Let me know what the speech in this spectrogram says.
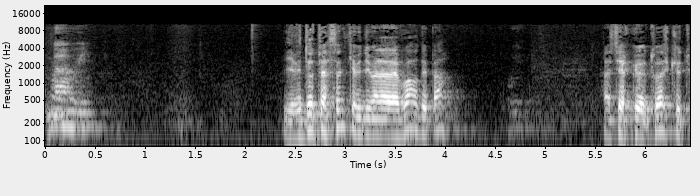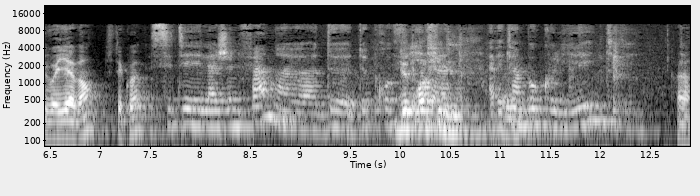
Ben oui. Il y avait d'autres personnes qui avaient du mal à la voir au départ? Oui. Ah, C'est-à-dire que toi, ce que tu voyais avant, c'était quoi? C'était la jeune femme euh, de, de profil, De profil. euh, avec Oui. un beau collier. Qui, Voilà.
